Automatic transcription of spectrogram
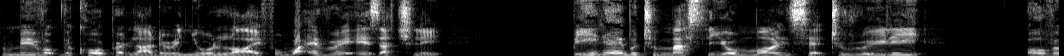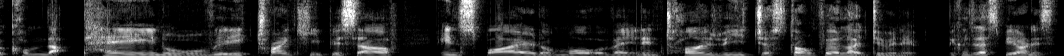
move up the corporate ladder in your life or whatever it is, actually, being able to master your mindset to really overcome that pain or really try and keep yourself inspired or motivated in times where you just don't feel like doing it. Because let's be honest,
